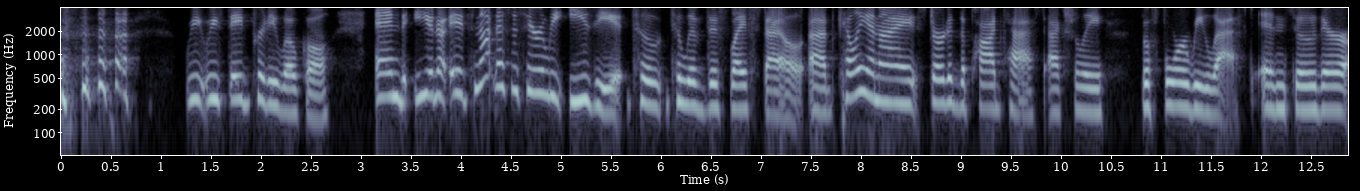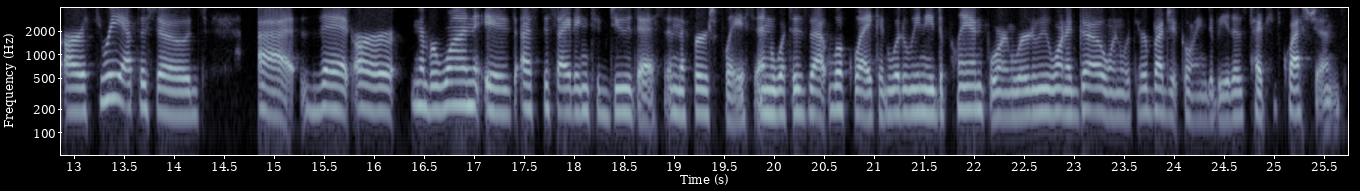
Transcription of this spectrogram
we we stayed pretty local, and you know it's not necessarily easy to to live this lifestyle. Uh, Kelly and I started the podcast actually before we left, and so there are three episodes uh, that are number one is us deciding to do this in the first place. And what does that look like? And what do we need to plan for? And where do we want to go? And what's our budget going to be? Those types of questions.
